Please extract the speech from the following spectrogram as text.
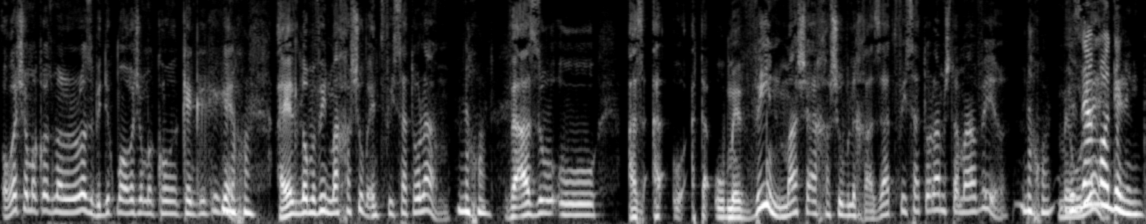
הורה שאומר כל הזמן לא, לא, זה בדיוק כמו הורה שאומר כן, כן, כן, כן. נכון. הילד לא מבין מה חשוב, אין תפיסת עולם. נכון. ואז הוא, הוא, אז הוא, אתה, הוא מבין מה שהיה חשוב לך, זה התפיסת עולם שאתה מעביר. נכון. מעולה. וזה ה modeling.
